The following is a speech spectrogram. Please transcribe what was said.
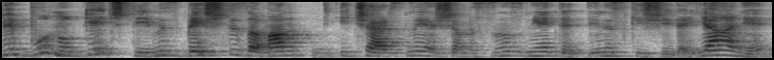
Ve bunu geçtiğimiz beşli zaman içerisinde yaşamışsınız niyet ettiğiniz kişiyle. Yani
